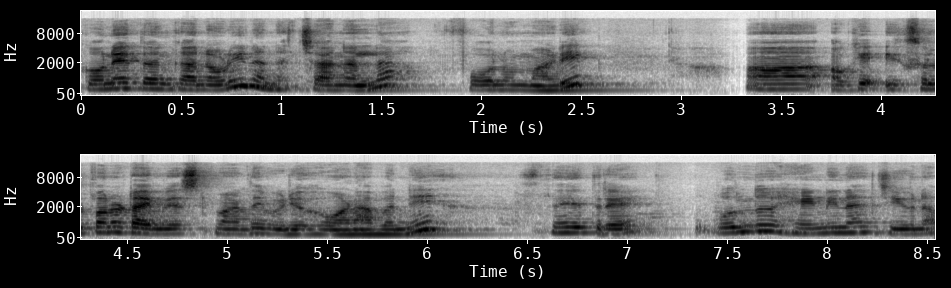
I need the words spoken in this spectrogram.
ಕೊನೆ ತನಕ ನೋಡಿ ನನ್ನ ಚಾನಲ್ನ ಫಾಲೋ ಮಾಡಿ. ಓಕೆ ಈಗ ಸ್ವಲ್ಪನೂ ಟೈಮ್ ವೇಸ್ಟ್ ಮಾಡಿದೆ ವಿಡಿಯೋ ಹೋಗೋಣ ಬನ್ನಿ. ಸ್ನೇಹಿತರೆ ಒಂದು ಹೆಣ್ಣಿನ ಜೀವನ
